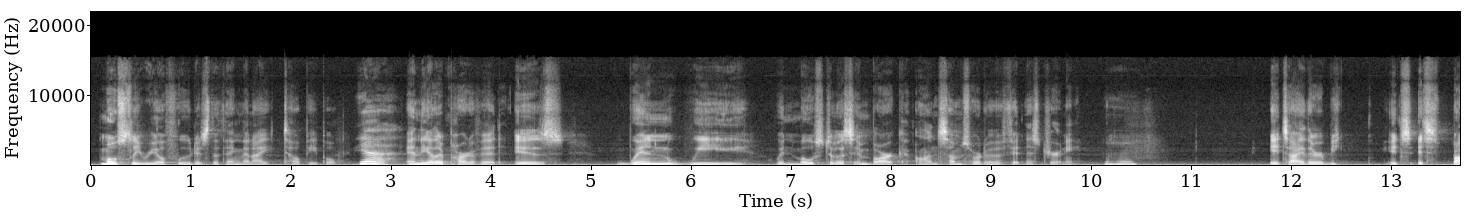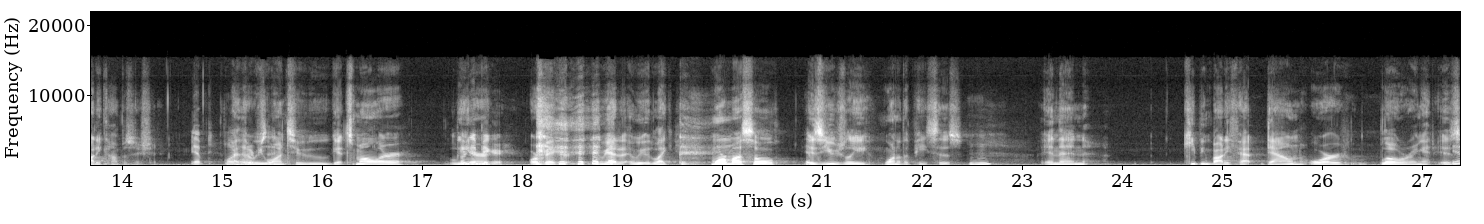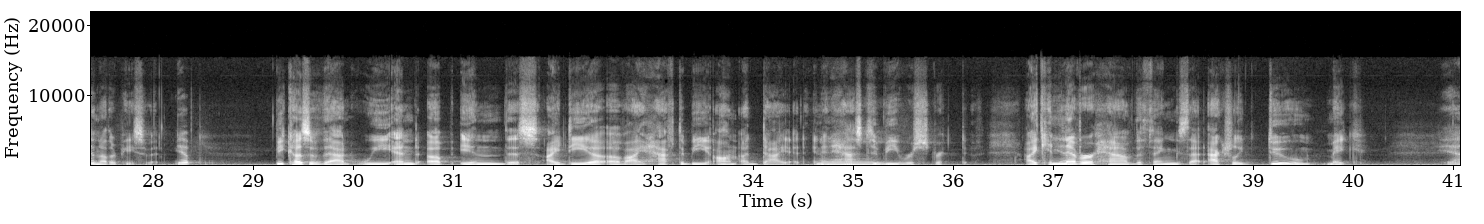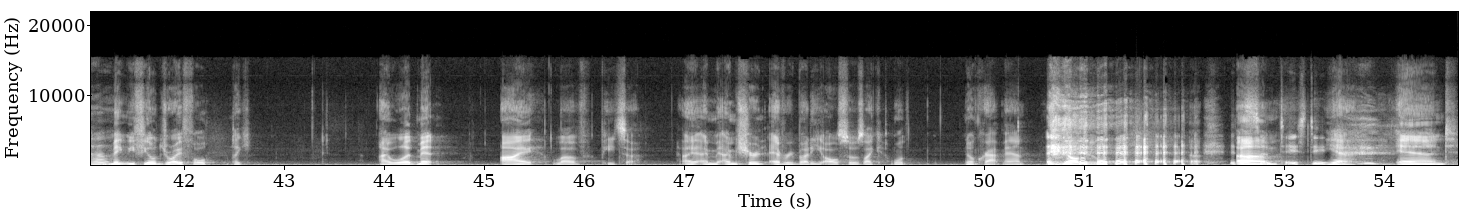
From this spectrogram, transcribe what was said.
Mostly real food is the thing that I tell people. Yeah. And the other part of it is when we, when most of us embark on some sort of a fitness journey, Mm-hmm. it's either be, it's it's body composition. Yep. 100%. Either we want to get smaller, leaner, bigger. or bigger. we had we, like more muscle is usually one of the pieces, Mm-hmm. and then keeping body fat down or lowering it is Yep. another piece of it. Yep. Because of that, we end up in this idea of I have to be on a diet and it has to be restrictive. I can Yep. never have the things that actually do make Yeah. make me feel joyful. Like I will admit, I love pizza. I, I'm, I'm sure everybody also is like, well, no crap, man. We all do. it's um, so tasty. yeah. And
